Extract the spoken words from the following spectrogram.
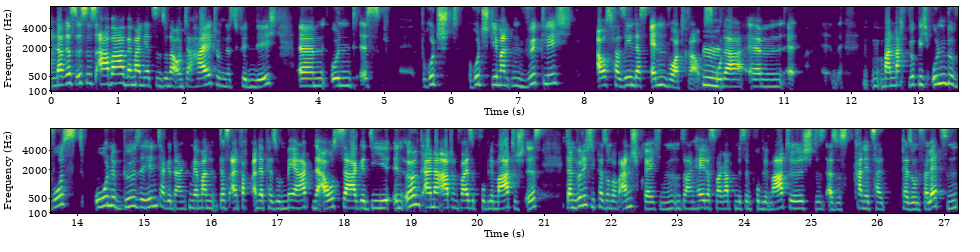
anderes ist es aber, wenn man jetzt in so einer Unterhaltung ist, finde ich, ähm, und es rutscht, rutscht jemanden wirklich aus Versehen das N-Wort raus hm. oder ähm, äh, man macht wirklich unbewusst, ohne böse Hintergedanken, wenn man das einfach an der Person merkt, eine Aussage, die in irgendeiner Art und Weise problematisch ist, dann würde ich die Person darauf ansprechen und sagen, hey, das war gerade ein bisschen problematisch, das, also es kann jetzt halt Person verletzen,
